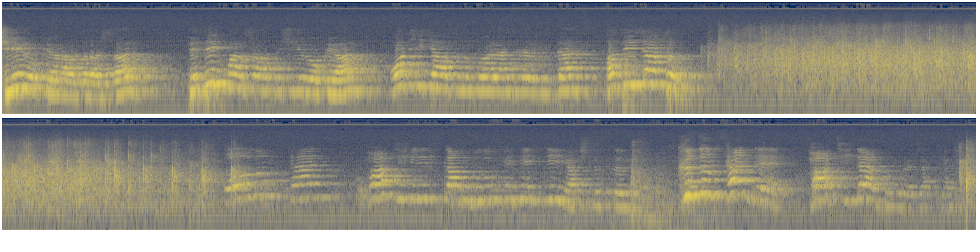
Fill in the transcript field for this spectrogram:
Şiir okuyan arkadaşlar, Fetih Marşı adlı şiir okuyan 12 alt sınıf öğrencilerimizden Hatice Akın. Oğlum sen Fatih'in İstanbul'u fethettiği yaştasın. Kızım sen de Fatihler doğuracak yaştasın.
